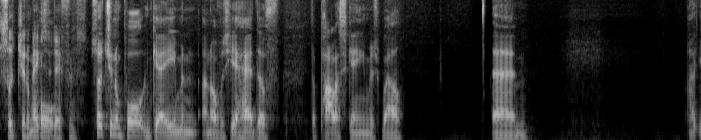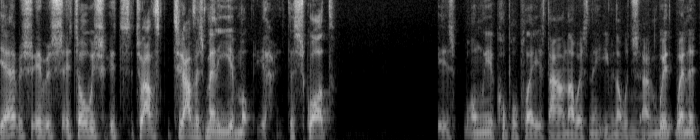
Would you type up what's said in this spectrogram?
such an Makes a important, difference. such an important game, and, and obviously ahead of the Palace game as well. Um, uh, yeah, it was. It was. It's always. It's to have to have as many. the squad is only a couple players down now, isn't it? Even though it's and with, when it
